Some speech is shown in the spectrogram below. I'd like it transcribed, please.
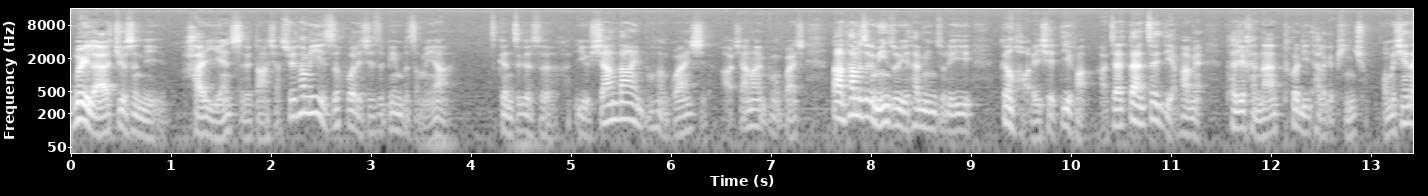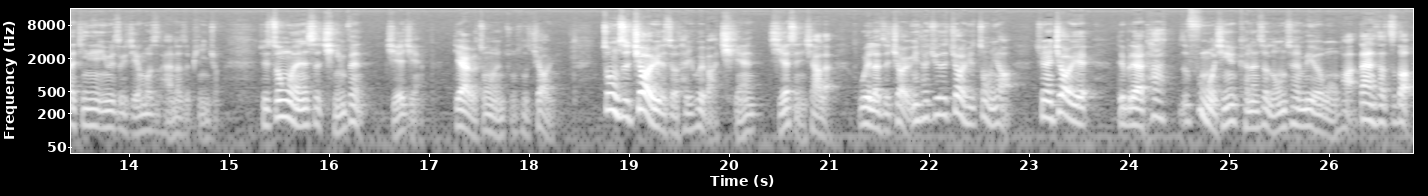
未来就是你。还延迟的当下，所以他们一直活的其实并不怎么样，跟这个是有相当一部分关系的啊，相当一部分关系。当然，他们这个民族有他民族的更好的一些地方啊，在但这一点方面，他就很难脱离他那个贫穷。我们现在今天因为这个节目是谈的是贫穷，所以中国人是勤奋节俭。第二个，中国人重视教育，重视教育的时候，他就会把钱节省下来，为了这教育，因为他觉得教育重要。虽然教育对不对？他父母亲可能是农村没有文化，但是他知道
